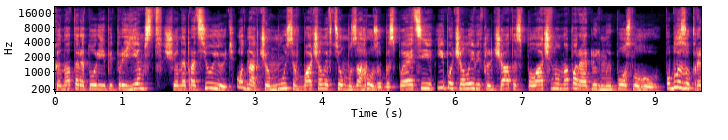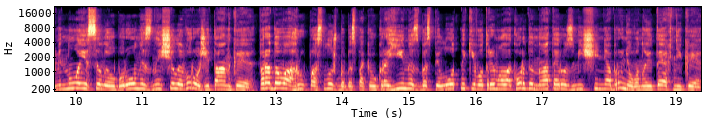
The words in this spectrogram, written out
вибухи на території підприємств, що не працюють. Однак чомусь вбачили в цьому загрозу безпеці і почали відключати сплачену наперед людьми послугу. Поблизу Кремінної сили оборони знищили ворожі танки. Передова група Служби безпеки України з безпілотників отримала координати розміщення броньованої техніки.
